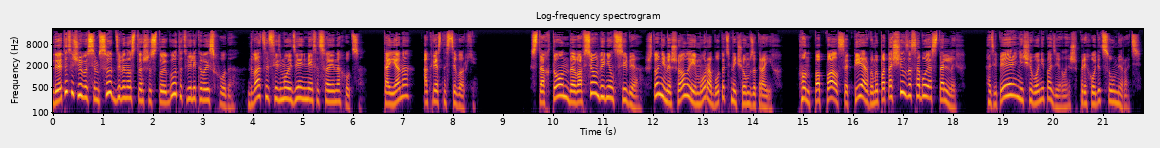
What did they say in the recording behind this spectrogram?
2896 год от Великого Исхода. 27-й день месяца Иноходца. Таяна, окрестности Вархи. Стахтонда во всем винил себя, что не мешало ему работать мечом за троих. Он попался первым и потащил за собой остальных. А теперь ничего не поделаешь, приходится умирать.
